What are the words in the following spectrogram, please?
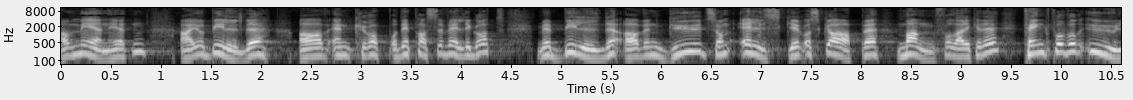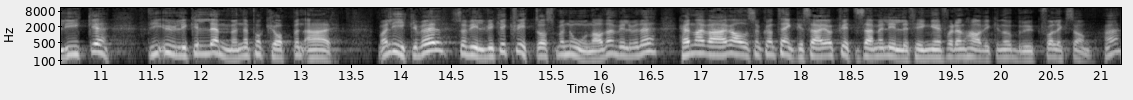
av menigheten er jo bildet av en kropp. Og det passer veldig godt med bildet av en Gud som elsker å skape mangfold. er det ikke det? Tenk på hvor ulike de ulike lemmene på kroppen er. Men likevel så vil vi ikke kvitte oss med noen av dem. vil vi det? Hen er været alle som kan tenke seg å kvitte seg med lillefinger, for den har vi ikke noe bruk for. liksom. Hæ?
